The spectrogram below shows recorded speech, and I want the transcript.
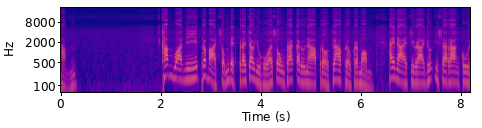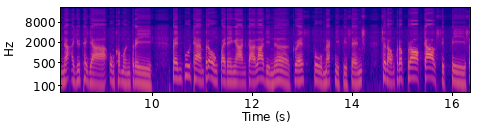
ถัมภ์ค่ำวานนี้พระบาทสมเด็จพระเจ้าอยู่หัวทรงพระกรุณาโปรดเกล้าโปรดกระหม่อม ให้นายจิรายุอิสรางกูลณอยุธยาองคมนตรี เป็นผู้แทนพระองค์ไปในงานกาลาดินเนอร์ Graceful Magnificence ฉลองครบรอบ 90 ปี ส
